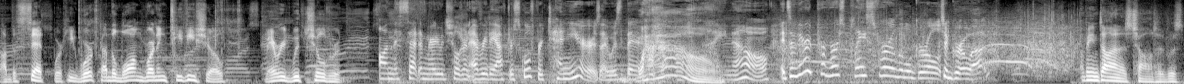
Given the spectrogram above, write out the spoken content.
on the set where he worked on the long running TV show Married with Children. on the set of Married with Children every day after school for 10 years. I was there. Wow. I know. It's a very perverse place for a little girl to grow up. I mean, Diana's childhood was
